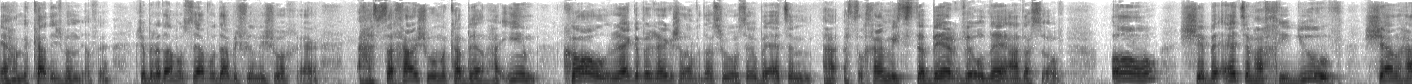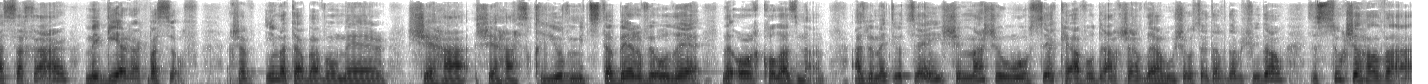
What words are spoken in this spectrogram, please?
אה, המקדש במילפה, כשבן אדם עושה עבודה בשביל מישהו אחר, השכר שהוא מקבל, האם כל רגע ורגע של העבודה שהוא עושה, הוא בעצם, השכר מצטבר ועולה עד הסוף, או שבעצם החיוב של השכר מגיע רק בסוף. עכשיו, אם אתה בא ואומר שה, שהחיוב מצטבר ועולה לאורך כל הזמן, אז באמת יוצא שמה שהוא עושה כעבודה עכשיו להוא שעושה את העבודה בשבילו, זה סוג של הלוואה.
